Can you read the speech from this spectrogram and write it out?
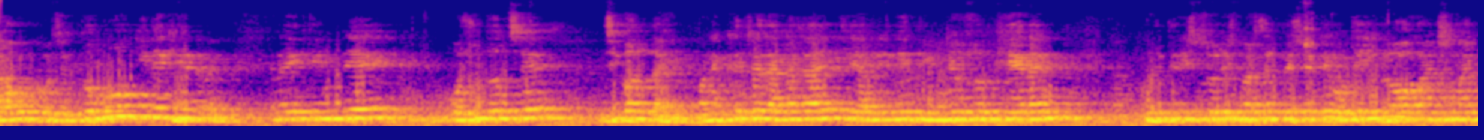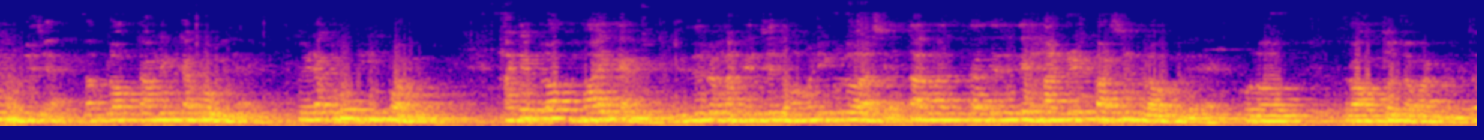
ডাউট করছেন তবুও কিনে খেয়ে নেবেন। এই তিনটে ওষুধ হচ্ছে জীবনদায়ী। অনেক ক্ষেত্রে দেখা যায় যে আপনি যদি তিনটে ওষুধ খেয়ে নেন, কুড়ি, তিরিশ, চল্লিশ পার্সেন্ট পেশেন্টে ওটাই ব্লক অনেক সময় ভুলে যায়, বা ব্লকটা অনেকটা কমে যায়। তো এটা খুব ইম্পর্টেন্ট হার্টে ব্লক হয় কেন? ধরো হার্টের যে ধমনীগুলো আছে তার মধ্যে তাতে যদি হান্ড্রেড পার্সেন্ট ব্লক হয়ে যায় কোনো রক্ত জমাট করে তো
